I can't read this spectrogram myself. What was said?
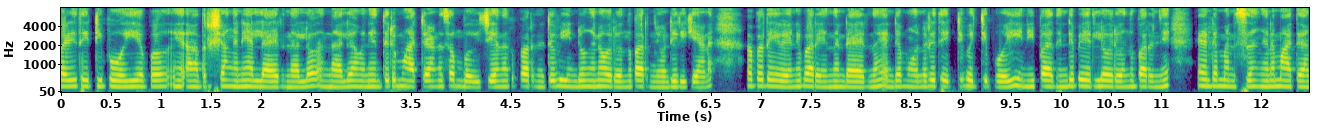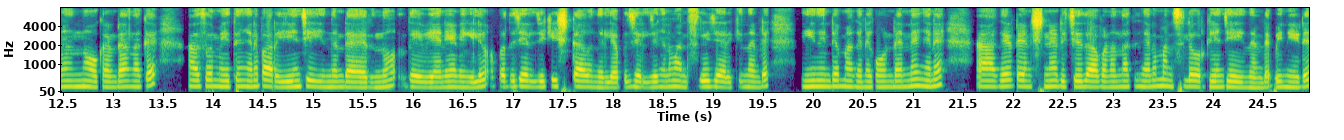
വഴി തെറ്റിപ്പോയി. അപ്പോൾ ആദർശം അങ്ങനെയല്ലായിരുന്നല്ലോ എന്നാലും അവന് എന്തൊരു മാറ്റമാണ് സംഭവിച്ചതെന്നൊക്കെ പറഞ്ഞിട്ട് വീണ്ടും ഇങ്ങനെ ഓരോന്ന് പറഞ്ഞുകൊണ്ടിരിക്കുകയാണ്. അപ്പോൾ ദേവയാനി പറയുന്നുണ്ടായിരുന്നു എന്റെ മോനൊരു തെറ്റ് പറ്റിപ്പോയി. ഇനിയിപ്പോൾ അതിന്റെ പേരിൽ ഓരോന്ന് പറഞ്ഞ് എന്റെ മനസ്സ് ഇങ്ങനെ മാറ്റാനൊന്നും നോക്കണ്ട എന്നൊക്കെ ആ സമയത്ത് ഇങ്ങനെ പറയുകയും ചെയ്യുന്നുണ്ടായിരുന്നു ദേവയാനി ആണെങ്കിലും. അപ്പോൾ അത് ജലജയ്ക്ക് ഇഷ്ടാവുന്നില്ല. അപ്പോൾ ജലജ ഇങ്ങനെ മനസ്സിൽ വിചാരിക്കുന്നുണ്ട് നീ നിന്റെ മകനെ കൊണ്ട് തന്നെ ഇങ്ങനെ ആകെ ടെൻഷൻ അടിച്ചതാവണം എന്നൊക്കെ ഇങ്ങനെ മനസ്സിലോർക്കുകയും ചെയ്യുന്നുണ്ട്. പിന്നീട്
